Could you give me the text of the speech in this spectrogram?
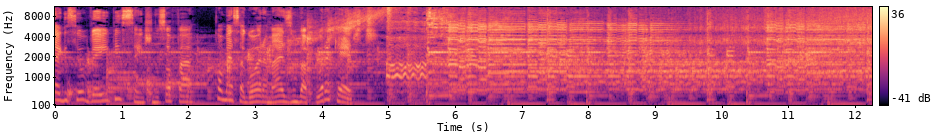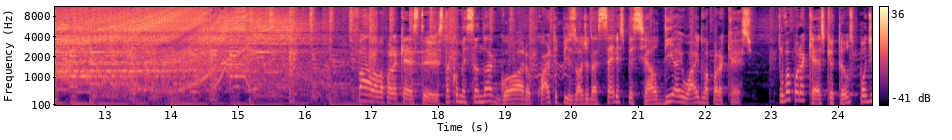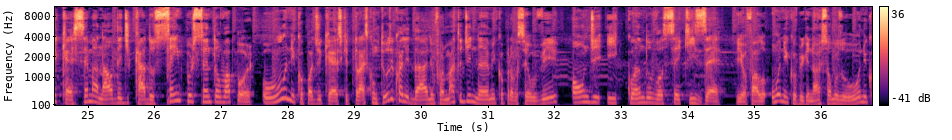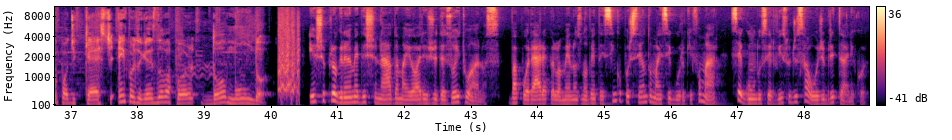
Pegue seu vape e sente no sofá. Começa agora mais um VaporaCast. Fala Vaporacasters! Está começando agora o quarto episódio da série especial DIY do Vaporacast. O Vaporacast é o teu podcast semanal dedicado 100% ao vapor. O único podcast que traz conteúdo de qualidade em formato dinâmico para você ouvir onde e quando você quiser. E eu falo único porque nós somos o único podcast em português do vapor do mundo. Este programa é destinado a maiores de 18 anos. Vaporar é pelo menos 95% mais seguro que fumar, segundo o Serviço de Saúde Britânico.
